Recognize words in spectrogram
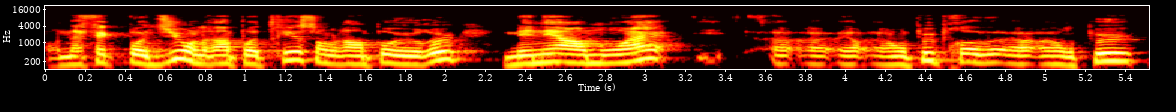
On n'affecte pas Dieu, on ne le rend pas triste, on ne le rend pas heureux, mais néanmoins, euh, euh, on peut, euh, on peut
